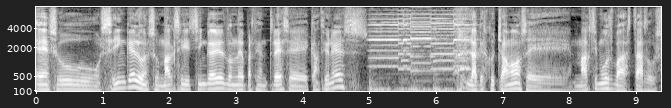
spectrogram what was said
En su single o en su maxi single, donde aparecen tres eh, canciones, la que escuchamos, eh, Maximus Bastardus.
